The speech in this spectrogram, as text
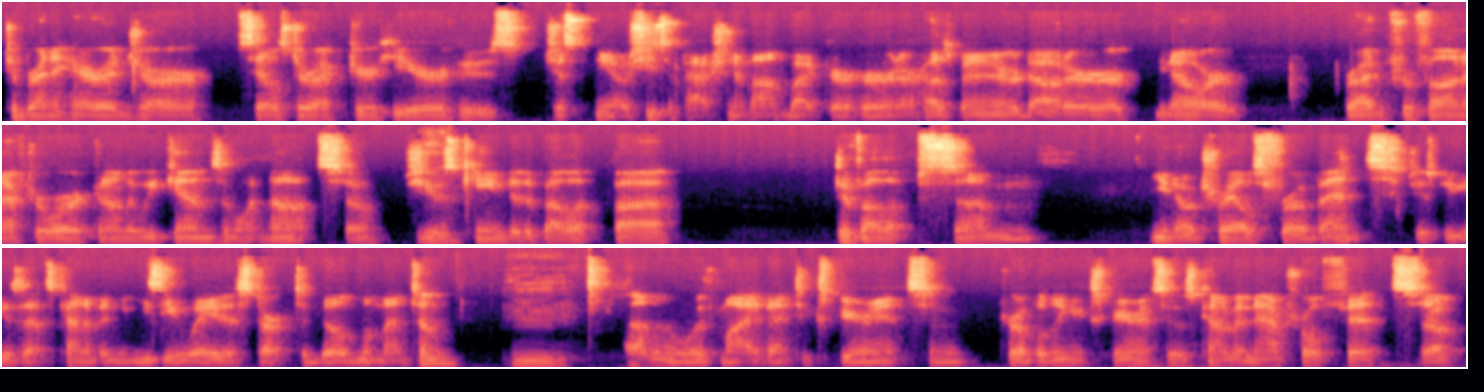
to Brenna Harridge, our sales director here, who's just you know she's a passionate mountain biker. Her and her husband and her daughter, you know, are riding for fun after work and on the weekends and whatnot. So she yeah. was keen to develop uh, develop some you know trails for events, just because that's kind of an easy way to start to build momentum. Mm. Um, with my event experience and trail building experience, it was kind of a natural fit. So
